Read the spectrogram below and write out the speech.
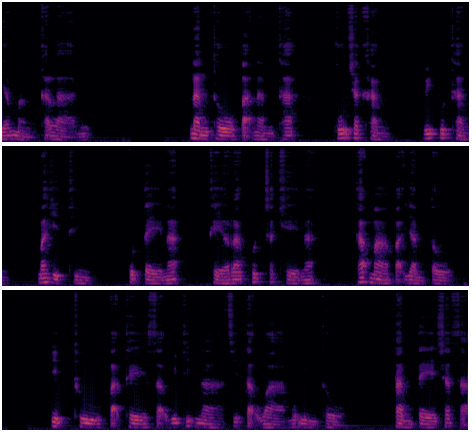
ยมังคลานิ นันโทปะนันทะพุชคัง วิพุทธัง มหิทิง ปุเตนะเทระพุชเคนะทะมาปะยันโต อิทูปะเทสวิธินาชิตวามุนินโท ตันเตชัสสา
